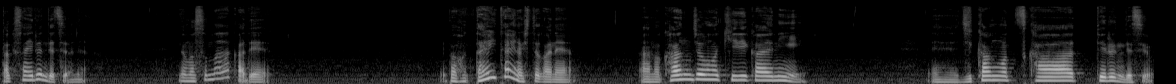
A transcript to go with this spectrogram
たくさんいるんですよね。でもそんな中でやっぱ大体の人がねあの感情の切り替えに、えー時間を使ってるんですよ、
